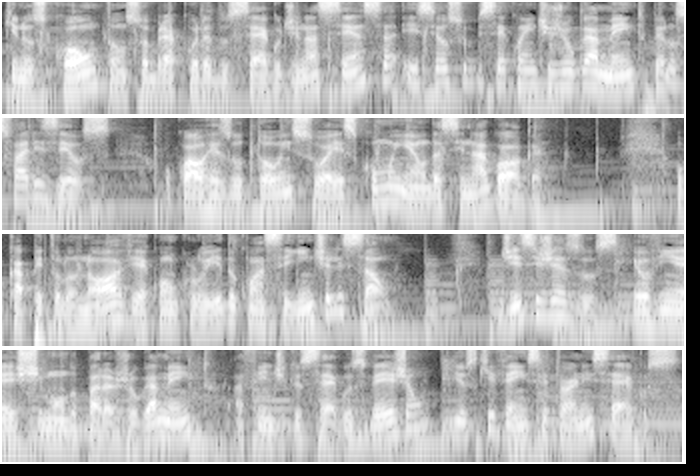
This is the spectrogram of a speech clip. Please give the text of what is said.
que nos contam sobre a cura do cego de nascença e seu subsequente julgamento pelos fariseus, o qual resultou em sua excomunhão da sinagoga. O capítulo 9 é concluído com a seguinte lição: Disse Jesus: Eu vim a este mundo para julgamento, a fim de que os cegos vejam e os que veem se tornem cegos.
